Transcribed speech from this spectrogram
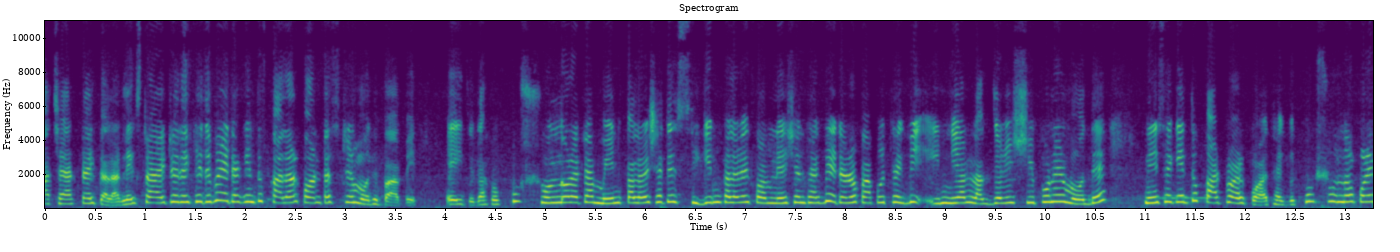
আচ্ছা একটাই কালার নেক্সট আরেকটা দেখিয়ে দেবো। এটা কিন্তু কালার কন্ট্রাস্টের মধ্যে পাবে। এই যে দেখো, খুব সুন্দর একটা মেন কালারের সাথে সিগিন কালারের কম্বিনেশন থাকবে। এটারও কাপড় থাকবে ইন্ডিয়ান লাক্সারি শিপনের মধ্যে। নিচে কিন্তু কাটওয়ার্ক করা থাকবে। খুব সুন্দর করে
